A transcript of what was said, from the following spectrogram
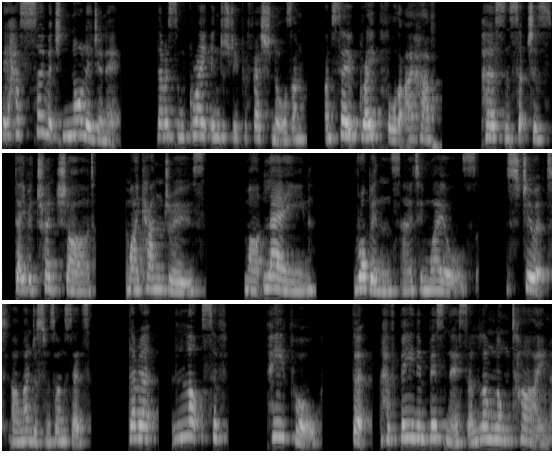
it has so much knowledge in it. There are some great industry professionals. I'm, I'm so grateful that I have persons such as David Trenchard, Mike Andrews, Mark Lane, Robbins uh, out in Wales, Stuart Armandus from Sonsteds, there are lots of people that have been in business a long, long time.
